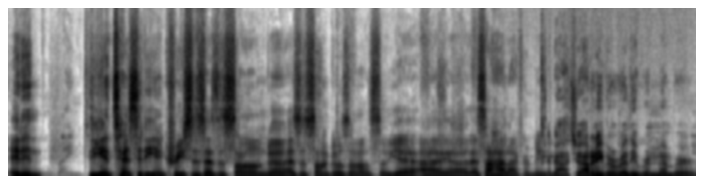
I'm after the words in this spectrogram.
it didn't. The intensity increases as the song uh, as the song goes on. So yeah, I uh, that's a highlight for me. I got you. I don't even really remember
